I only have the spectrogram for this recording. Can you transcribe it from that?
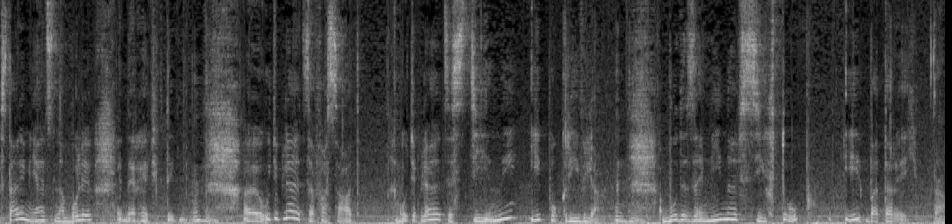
старі міняються на більш енергоефективні. Е, Утепляється фасад, утепляються стіни і покрівля. Буде заміна всіх труб і батарей. Так,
